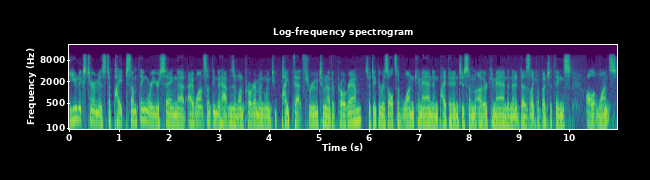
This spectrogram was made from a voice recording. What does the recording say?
Unix term is to pipe something where you're saying that I want something that happens in one program, I'm going to pipe that through to another program. So take the results of one command and pipe it into some other command, and then it does like a bunch of things all at once.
